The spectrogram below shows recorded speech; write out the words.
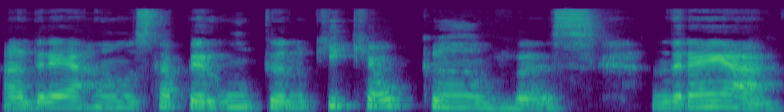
A Andrea Ramos está perguntando o que, que é o Canvas. Andrea,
